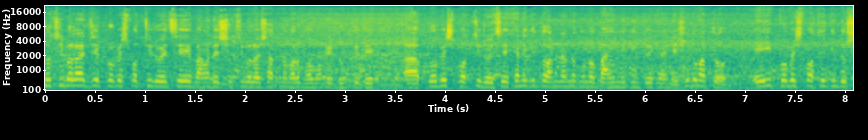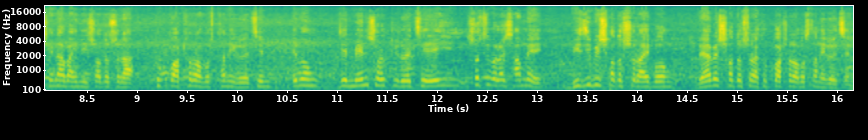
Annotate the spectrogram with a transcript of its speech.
সচিবালয়ের যে প্রবেশপত্রটি রয়েছে বাংলাদেশ সচিবালয় সাত নম্বর ভবনে ঢুকতে যে আহ, প্রবেশপত্রটি রয়েছে এখানে কিন্তু অন্যান্য কোনো বাহিনী কিন্তু এখানে নেই। শুধুমাত্র এই প্রবেশপথে কিন্তু সেনাবাহিনীর সদস্যরা খুব কঠোর অবস্থানেই রয়েছেন এবং যে মেন সড়কটি রয়েছে এই সচিবালয়ের সামনে বিজিবির সদস্যরা এবং র্যাবের সদস্যরা খুব কঠোর অবস্থানে রয়েছেন।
